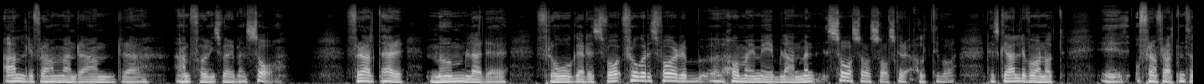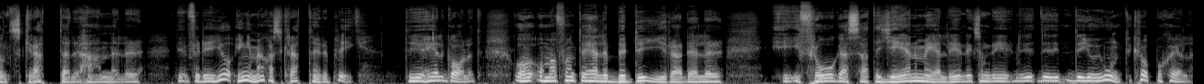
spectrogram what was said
aldrig får använda andra anföringsverben sa. För allt det här mumlade, frågade, svar, frågade, svarade har man ju med ibland. Men sa, sa, sa ska det alltid vara. Det ska aldrig vara något, eh, och framförallt inte sånt skrattade han eller... För det gör, ingen människa skrattar i replik. Det är ju helt galet. Och, och, man får inte heller bedyrad eller ifrågasatt genmäl. Det, liksom, det, det, det gör ju ont i kropp och själ.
